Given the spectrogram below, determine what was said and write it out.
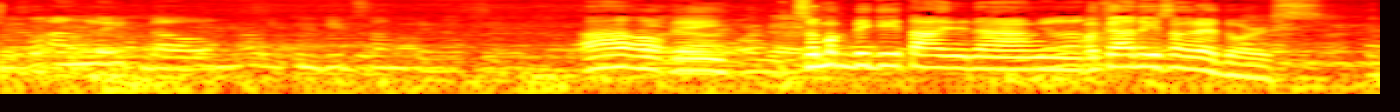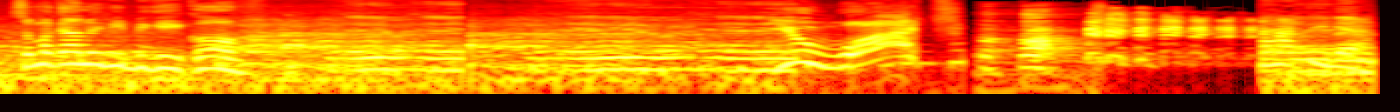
So ang late daw, you can give something. ah, okay. So magbigay tayo ng magkano isang Red Horse? So magkano ibibigay ko? Hati yan.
